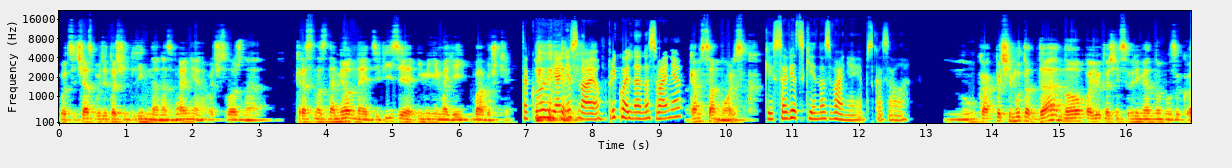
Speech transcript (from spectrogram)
Вот сейчас будет очень длинное название, очень сложное. Краснознаменная дивизия имени моей бабушки. Такую я не знаю. Прикольное название. Комсомольск. Такие советские названия, я бы сказала. Ну, как почему-то да, но поют очень современную музыку.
